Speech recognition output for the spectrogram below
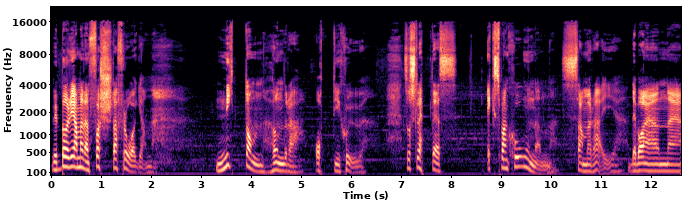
Vi börjar med den första frågan. 1987 så släpptes expansionen Samurai. Det var en eh,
